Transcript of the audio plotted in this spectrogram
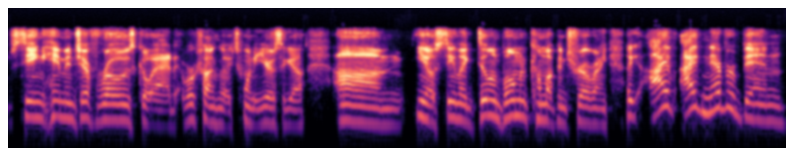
Seeing him and Geoff Roes go at it. We're talking like 20 years ago. Um, you know, seeing like Dylan Bowman come up in trail running. Like I've I've never been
